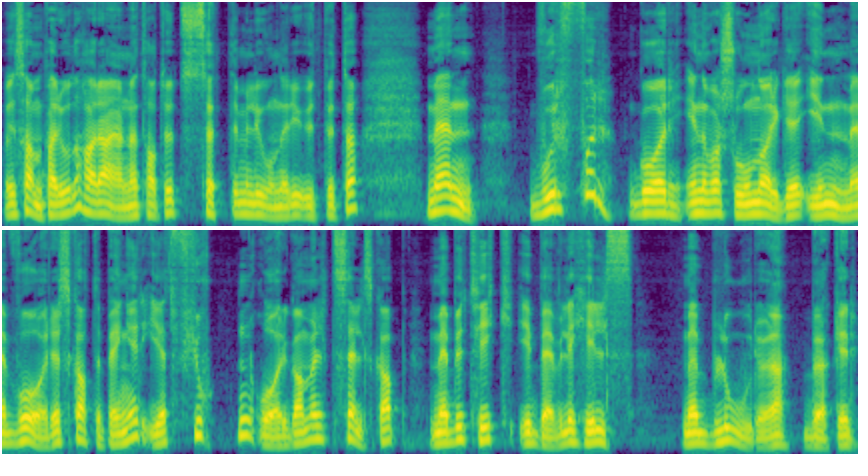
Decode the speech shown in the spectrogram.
Og I samme periode har eierne tatt ut 70 millioner i utbytte. Men hvorfor går Innovasjon Norge inn med våre skattepenger i et 14 år gammelt selskap med butikk i Beverly Hills med blodrøde bøker.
